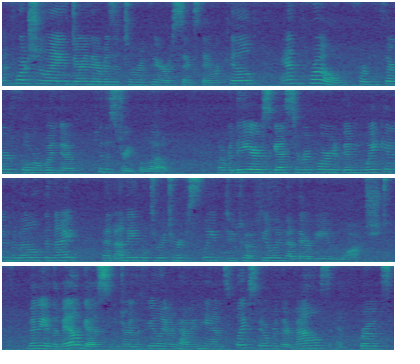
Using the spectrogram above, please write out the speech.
Unfortunately, during their visit to room 306, they were killed and thrown from the third floor window to the street below. Over the years, guests have reported being wakened in the middle of the night and unable to return to sleep due to a feeling that they are being watched. Many of the male guests endure the feeling of having hands placed over their mouths and throats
